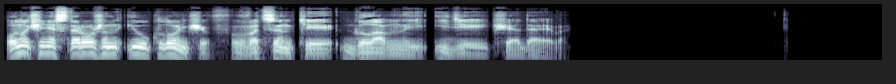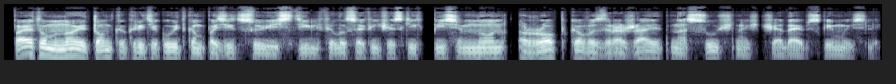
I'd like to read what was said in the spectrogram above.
Он очень осторожен и уклончив в оценке главной идеи Чадаева. Поэтому мной тонко критикует композицию и стиль философических писем, но он робко возражает на сущность чадаевской мысли.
